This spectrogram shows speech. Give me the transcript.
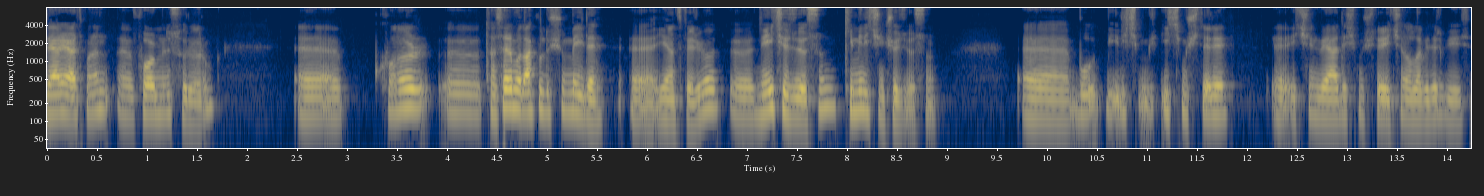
değer yaratmanın formülünü soruyorum. Konur e, tasarım odaklı düşünmeyle e, yanıt veriyor. E, neyi çözüyorsun, kimin için çözüyorsun? E, bu bir iç, iç müşteri e, için veya dış müşteri için olabilir, bir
